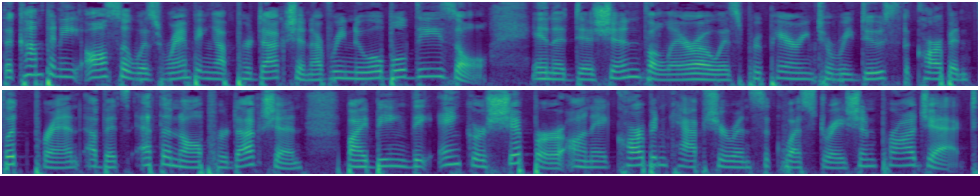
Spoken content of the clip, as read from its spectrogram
the company also is ramping up production of renewable diesel. In addition, Valero is preparing to reduce the carbon footprint of its ethanol production by being the anchor shipper on a carbon capture and sequestration project.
